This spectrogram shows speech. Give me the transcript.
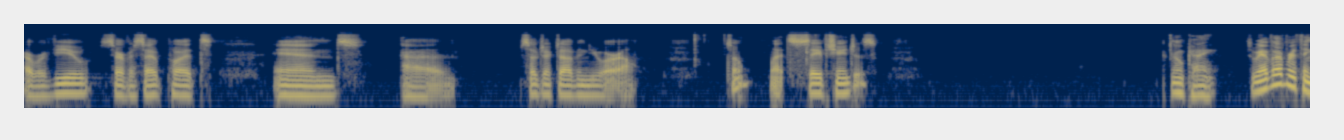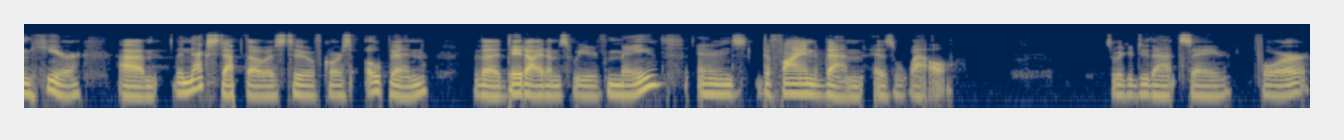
a review, service output, and uh, subject of and URL. So let's save changes. Okay, so we have everything here. Um, the next step though is to, of course, open the data items we've made and define them as well. So we could do that, say, for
